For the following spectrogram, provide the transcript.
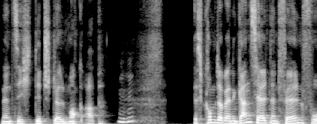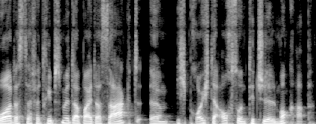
Nennt sich Digital Mockup. Mhm. Es kommt aber in ganz seltenen Fällen vor, dass der Vertriebsmitarbeiter sagt, ähm, ich bräuchte auch so ein Digital Mockup.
